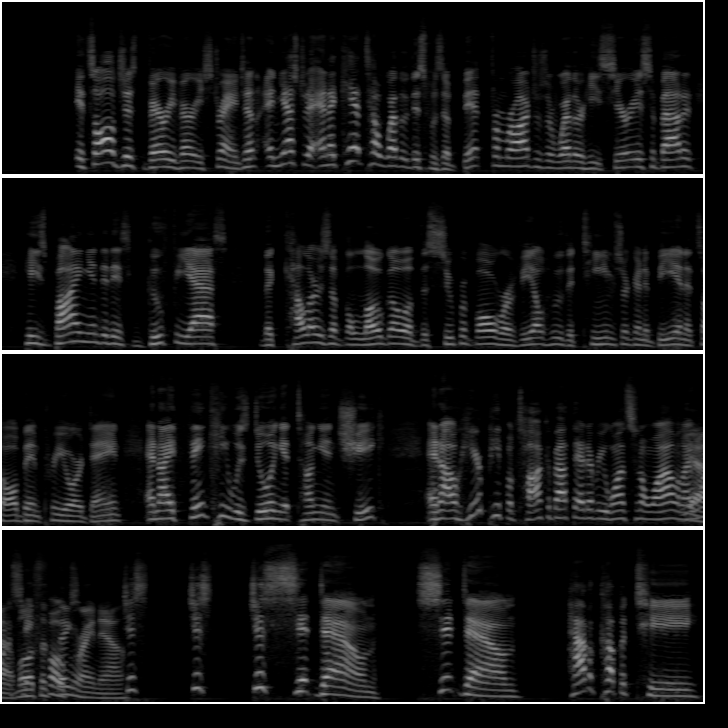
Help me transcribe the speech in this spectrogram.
it's all just very, very strange. And and yesterday, and I can't tell whether this was a bit from Rodgers or whether he's serious about it. He's buying into this goofy ass the colors of the logo of the Super Bowl reveal who the teams are going to be, and it's all been preordained. And I think he was doing it tongue in cheek. And I'll hear people talk about that every once in a while, and yeah, I want to well, say, it's folks, thing right now. Just, just, just sit down, sit down, have a cup of tea,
